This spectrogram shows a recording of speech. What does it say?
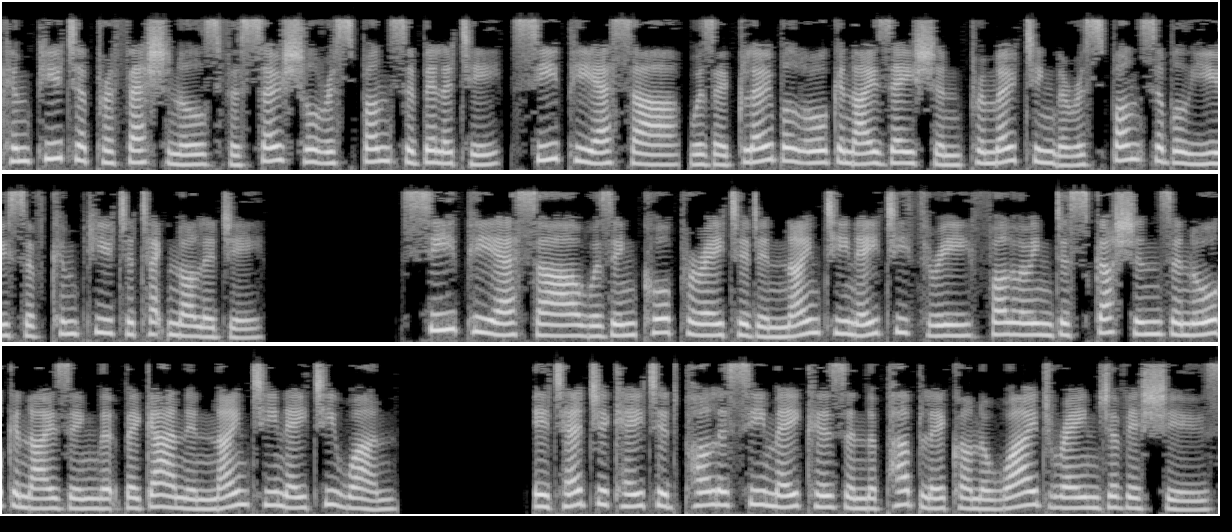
Computer Professionals for Social Responsibility was a global organization promoting the responsible use of computer technology. CPSR was incorporated in 1983 following discussions and organizing that began in 1981. It educated policymakers and the public on a wide range of issues.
